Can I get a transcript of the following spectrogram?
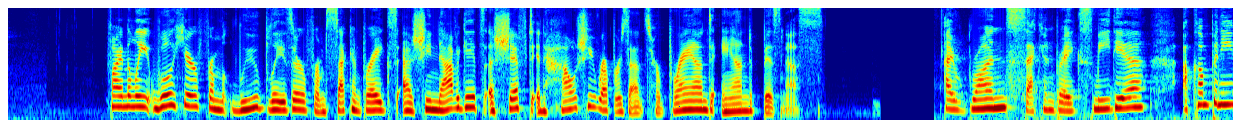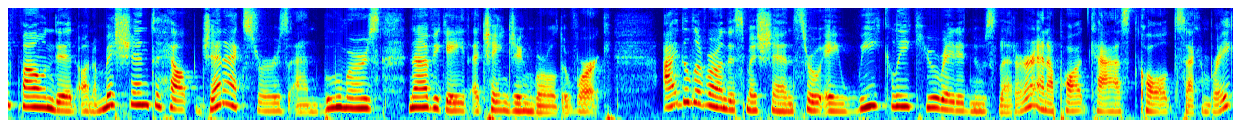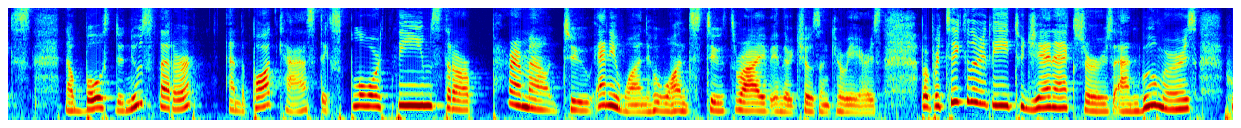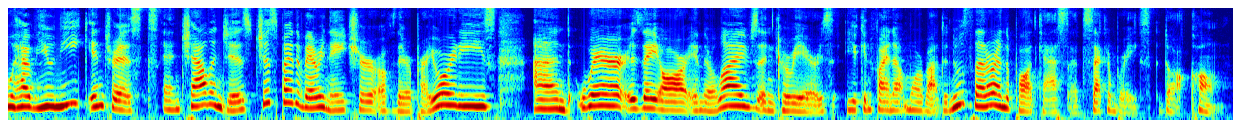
Finally, we'll hear from Lou Blaser from Second Breaks as she navigates a shift in how she represents her brand and business. I run Second Breaks Media, a company founded on a mission to help Gen Xers and boomers navigate a changing world of work. I deliver on this mission through a weekly curated newsletter and a podcast called Second Breaks. Now, both the newsletter and the podcast explore themes that are paramount to anyone who wants to thrive in their chosen careers, but particularly to Gen Xers and Boomers who have unique interests and challenges just by the very nature of their priorities and where they are in their lives and careers. You can find out more about the newsletter and the podcast at secondbreaks.com.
